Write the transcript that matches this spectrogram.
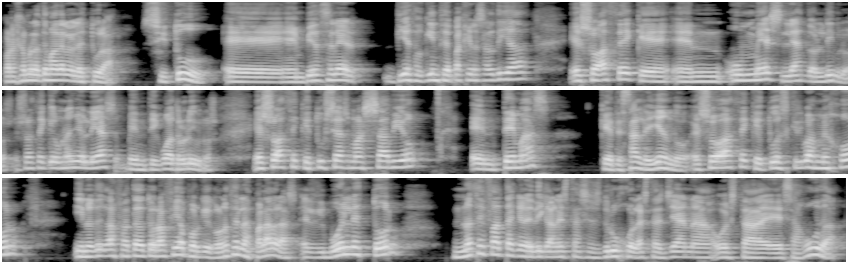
por ejemplo, el tema de la lectura. Si tú eh, empiezas a leer 10 o 15 páginas al día, eso hace que en un mes leas dos libros. Eso hace que en un año leas 24 libros. Eso hace que tú seas más sabio en temas que te estás leyendo. Eso hace que tú escribas mejor y no tengas falta de ortografía porque conoces las palabras. El buen lector no hace falta que le digan esta es esdrújula, esta es llana o esta es aguda.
